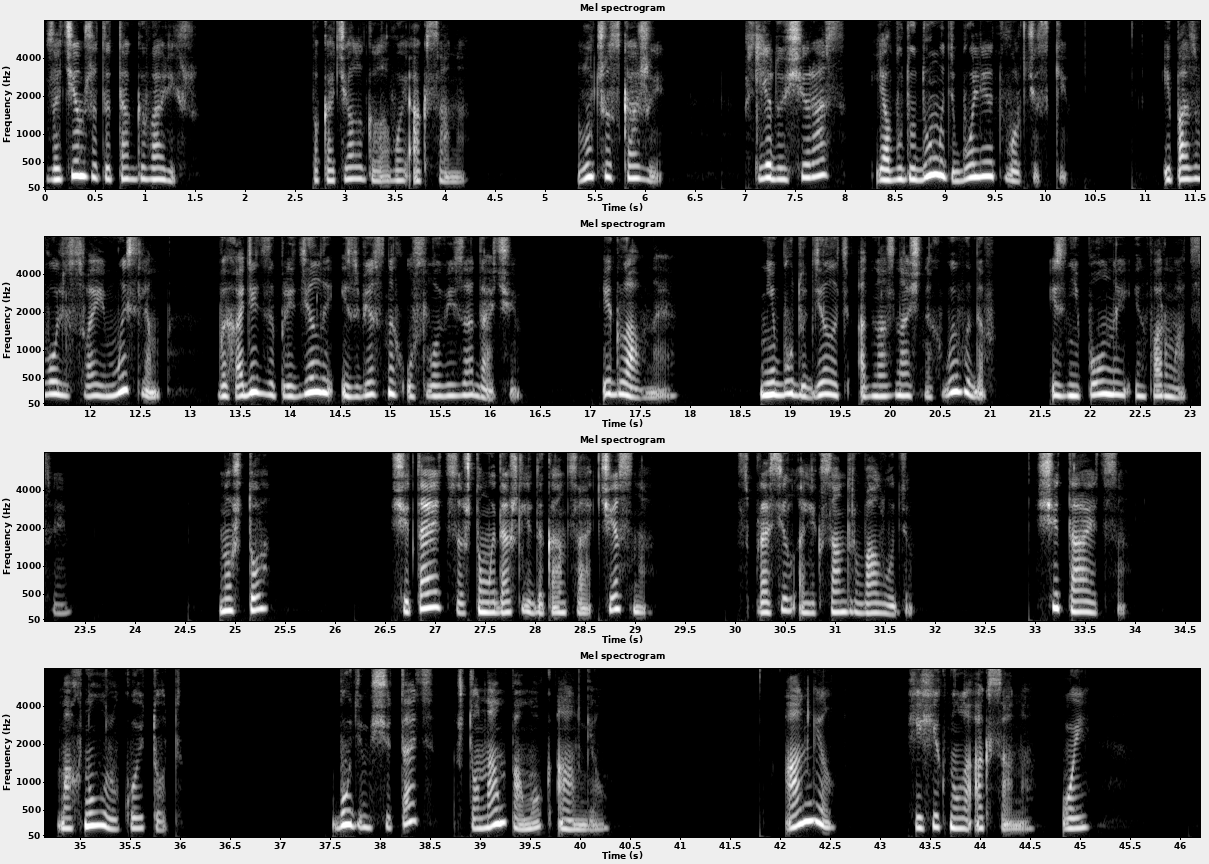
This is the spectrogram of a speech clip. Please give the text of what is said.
«Зачем же ты так говоришь?» — покачала головой Оксана. «Лучше скажи, в следующий раз я буду думать более творчески и позволю своим мыслям выходить за пределы известных условий задачи. И главное — не буду делать однозначных выводов из неполной информации. Ну что, считается, что мы дошли до конца честно? Спросил Александр Володю. Считается, махнул рукой тот. Будем считать, что нам помог ангел. Ангел? Хихикнула Оксана. Ой,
